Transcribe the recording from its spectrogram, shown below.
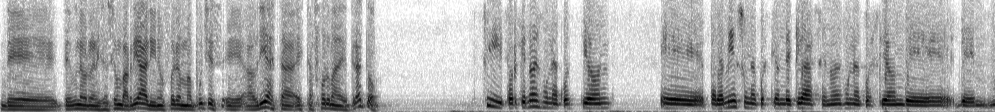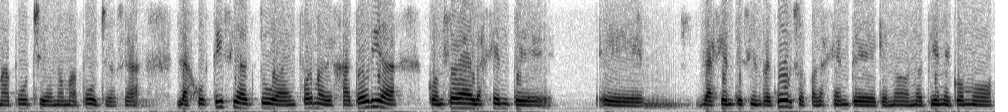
de, de una organización barrial y no fueran mapuches, eh, ¿habría esta, esta forma de trato? Sí, porque no es una cuestión eh, para mí es una cuestión de clase, no es una cuestión de, de, mapuche o no mapuche. O sea, la justicia actúa en forma vejatoria con toda la gente, eh, la gente sin recursos, con la gente que no, no tiene cómo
